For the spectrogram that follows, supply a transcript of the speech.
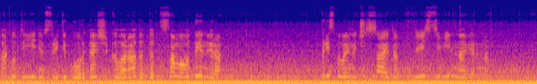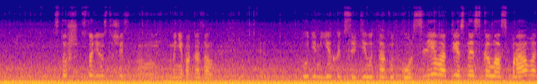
Так вот и едем среди гор. Дальше Колорадо до самого Денвера. Три с половиной часа, это 200 миль, наверное. 100 196, по-моему, мне показал. Будем ехать среди вот так вот гор. Слева отвесная скала, справа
